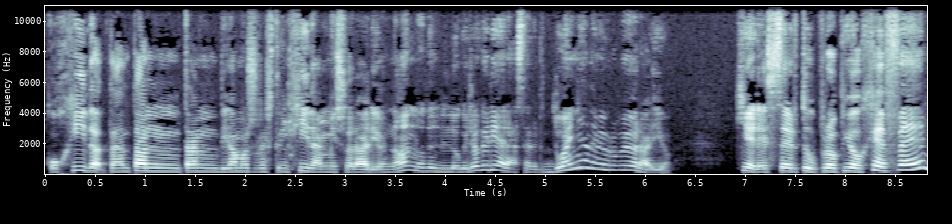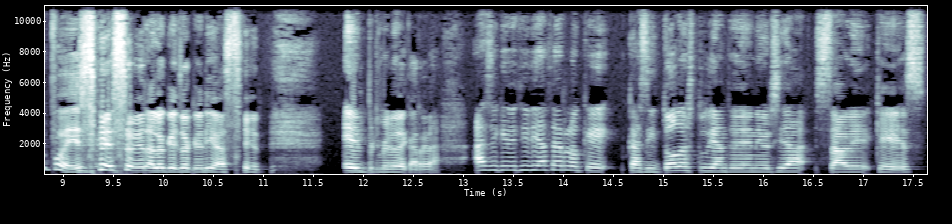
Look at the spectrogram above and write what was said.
cogida, tan, tan, tan, digamos, restringida en mis horarios, ¿no? Entonces, lo que yo quería era ser dueña de mi propio horario. ¿Quieres ser tu propio jefe? Pues eso era lo que yo quería hacer en primero de carrera. Así que decidí hacer lo que casi todo estudiante de universidad sabe que es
